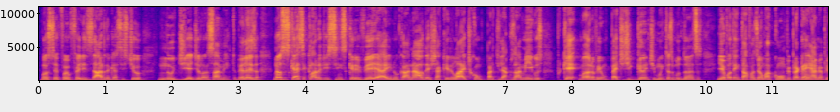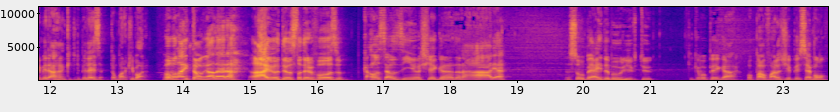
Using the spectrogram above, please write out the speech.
você foi o felizardo que assistiu no dia de lançamento, beleza? Não se esquece, claro, de se inscrever aí no canal, deixar aquele like, compartilhar com os amigos, porque, mano, veio um patch gigante, muitas mudanças, e eu vou tentar fazer uma comp para ganhar minha primeira Ranked, beleza? Então bora que bora. Vamos lá então, galera. Ai, meu Deus, tô nervoso. Carrosselzinho chegando na área. Eu sou o BR Double Rift. O que, que eu vou pegar? Opa, o Varus de GPC é bom.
